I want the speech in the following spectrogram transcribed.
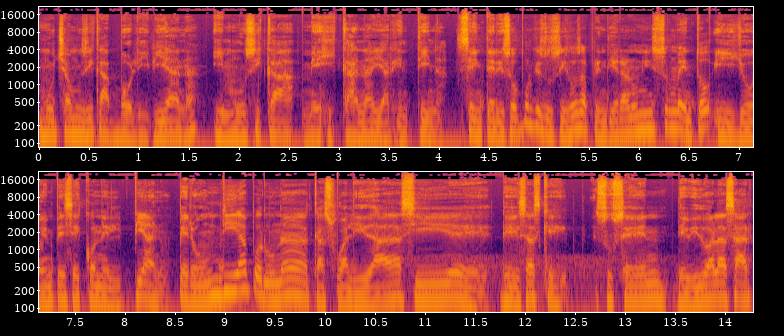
mucha música boliviana y música mexicana y argentina. Se interesó porque sus hijos aprendieran un instrumento y yo empecé con el piano. Pero un día por una casualidad así eh, de esas que suceden debido al azar,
